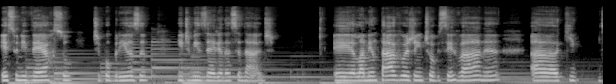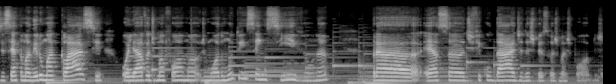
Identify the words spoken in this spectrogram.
esse universo de pobreza e de miséria da cidade. É lamentável a gente observar né, que, de certa maneira, uma classe olhava de uma forma, de um modo muito insensível né, para essa dificuldade das pessoas mais pobres.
